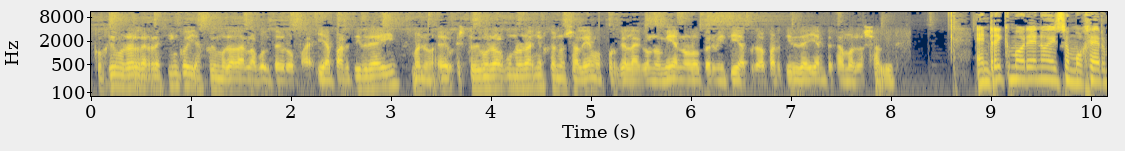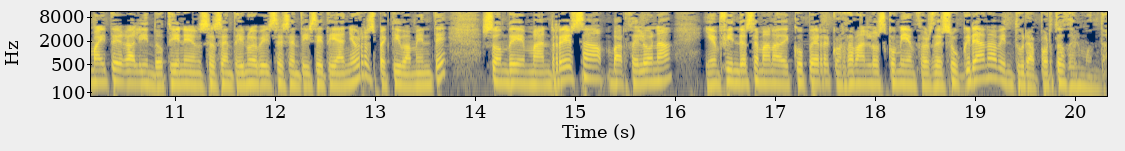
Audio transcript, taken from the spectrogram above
cogimos el R5 y ya fuimos a dar la vuelta a Europa. Y a partir de ahí, bueno, eh, estuvimos algunos años que no salíamos porque la economía no lo permitía, pero a partir de ahí empezamos a salir. Enrique Moreno y su mujer Maite Galindo tienen 69 y 67 años respectivamente. Son de Manresa, Barcelona y en fin de semana de Cope recordaban los comienzos de su gran aventura por todo el mundo.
